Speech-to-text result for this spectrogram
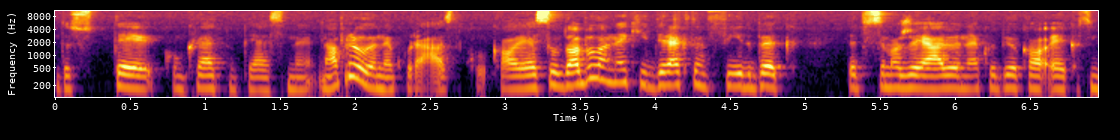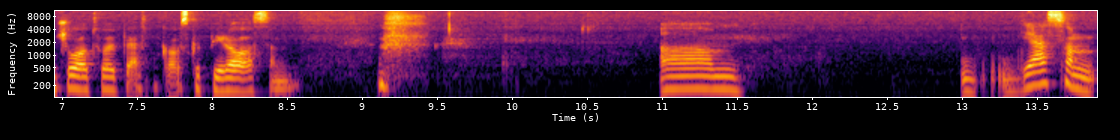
da su te konkretne pjesme napravile neku razliku? Kao, jesi li dobila neki direktan feedback da ti se možda javio neko bio kao, e, kad sam čula tvoju pjesmu, kao, skapirala sam. um, ja sam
